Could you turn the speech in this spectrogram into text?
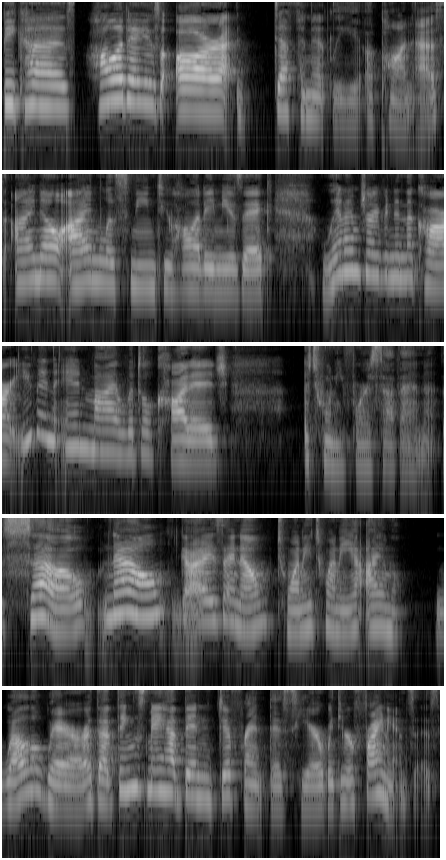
Because holidays are definitely upon us. I know I'm listening to holiday music when I'm driving in the car, even in my little cottage uh, 24 7. So now, guys, I know 2020, I am well aware that things may have been different this year with your finances.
